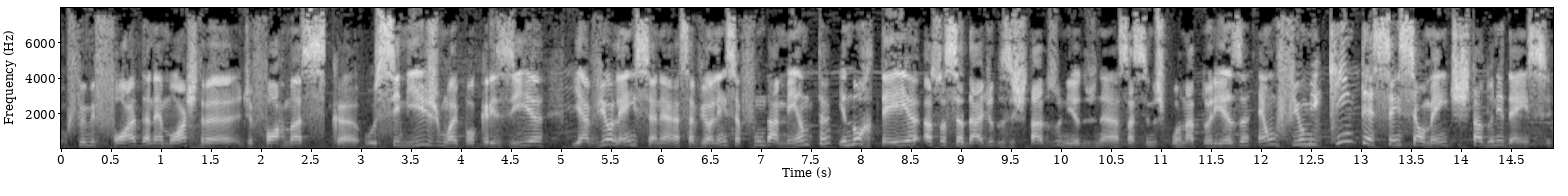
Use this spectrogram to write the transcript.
o filme foda, né? Mostra de forma seca o cinismo, a hipocrisia e a violência, né? Essa violência fundamenta e norteia a sociedade dos Estados Unidos, né? Assassinos por Natureza é um filme quintessencialmente estadunidense.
